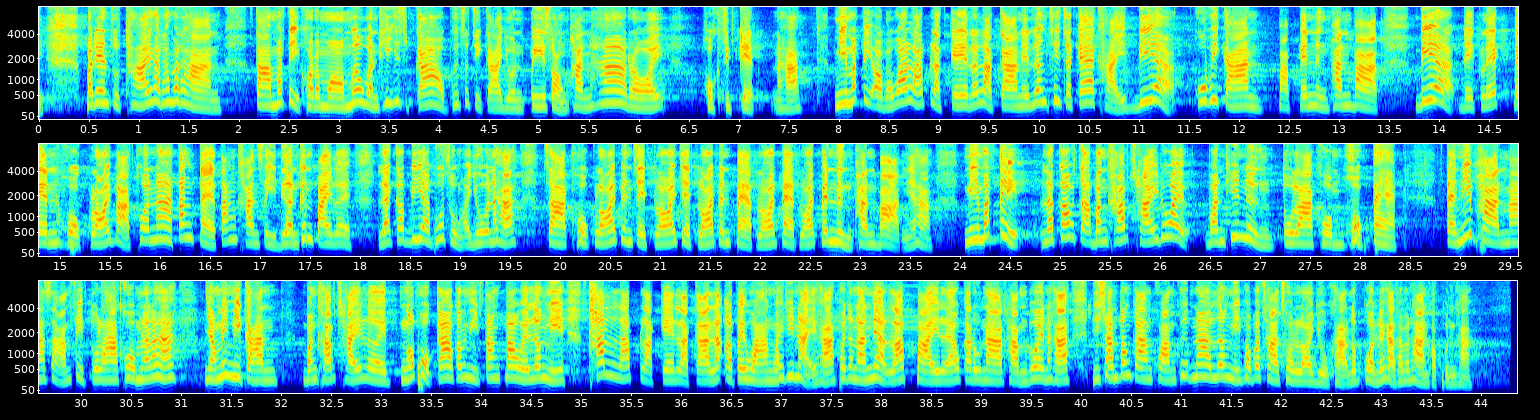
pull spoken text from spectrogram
ประเด็นสุดท้ายค่ะท่านประธาน ตามมติคอรมอเมื่อวันที่ 29 พฤศจิกายนปี 2500 67 นะคะ มีมติออกมาว่ารับหลักเกณฑ์และหลักการในเรื่องที่จะแก้ไขเบี้ยผู้พิการปรับเป็น 1,000 บาท เบี้ยเด็กเล็กเป็น 600 บาททั่วหน้าตั้งแต่ตั้งครรภ์4เดือนขึ้นไปเลย และก็เบี้ยผู้สูงอายุนะคะ จาก 600 เป็น 700 700 เป็น 800 800 เป็น 1,000 บาทเนี่ยค่ะมีมติแล้วก็จะบังคับใช้ด้วยวันที่ 1 ตุลาคม 68 แต่นี่ผ่านมา 30 ตุลาคมแล้วนะคะยังไม่มีการ บังคับใช้เลยงบ 69 ก็ไม่มีตั้งเป้าไว้เรื่องนี้ ท่านรับหลักเกณฑ์หลักการแล้วเอาไปวางไว้ที่ไหนคะ เพราะฉะนั้นเนี่ยรับไปแล้วกรุณาทำด้วยนะคะ ดิฉันต้องการความคืบหน้าเรื่องนี้เพราะประชาชนรออยู่ค่ะ รบกวนด้วยค่ะท่านประธานขอบคุณค่ะ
